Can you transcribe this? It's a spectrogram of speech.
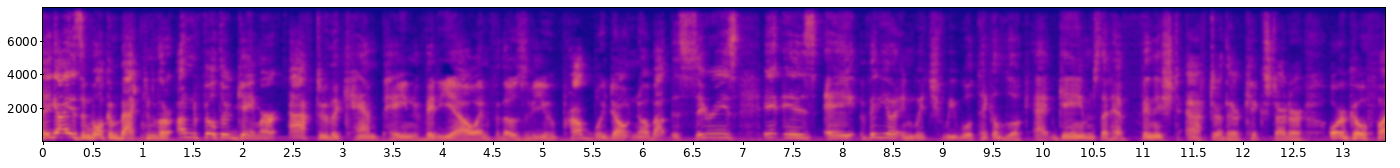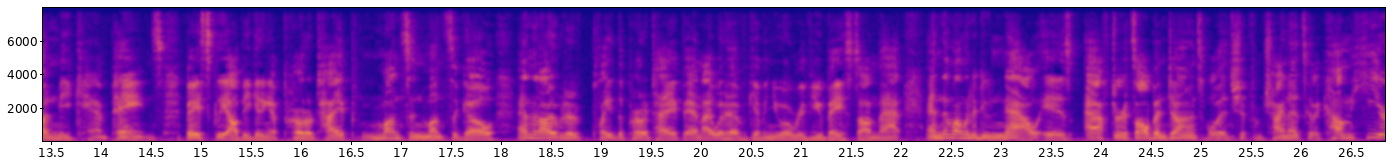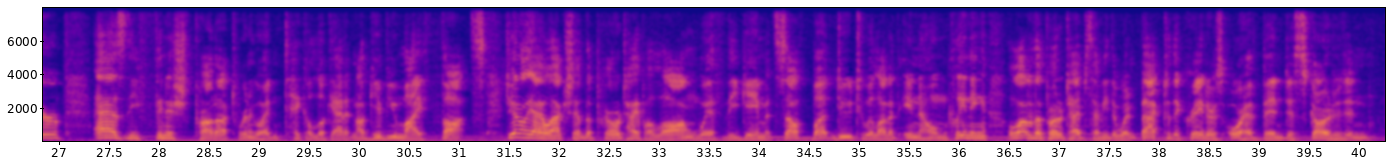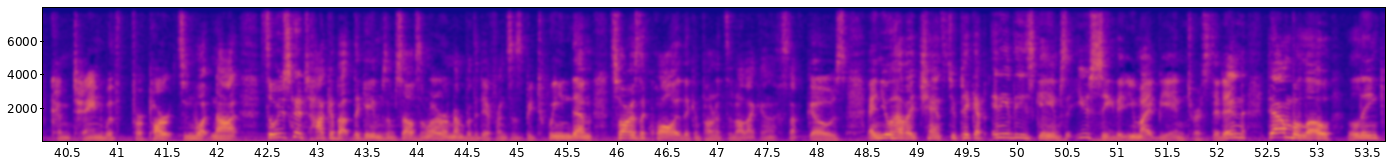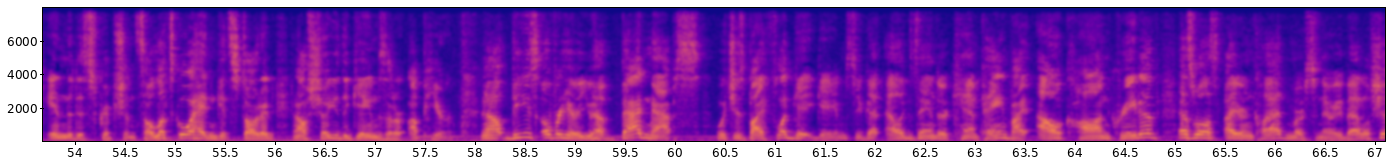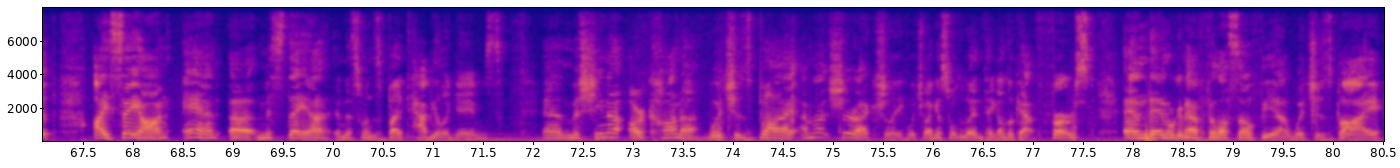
Hey guys, and welcome back to another Unfiltered Gamer After the Campaign video. And for those of you who probably don't know about this series, it is a video in which we will take a look at games that have finished after their Kickstarter or GoFundMe campaigns. Basically, I'll be getting a prototype months and months ago, and then I would have played the prototype and I would have given you a review based on that. And then what I'm going to do now is, after it's all been done, it's all been shipped from China, it's going to come here as the finished product. We're going to go ahead and take a look at it it and I'll give you my thoughts. Generally, I will actually have the prototype along with the game itself, but due to a lot of in-home cleaning, a lot of the prototypes have either went back to the creators or have been discarded and contained with for parts and whatnot. So we're just going to talk about the games themselves and what I remember the differences between them as far as the quality of the components and all that kind of stuff goes. And you'll have a chance to pick up any of these games that you see that you might be interested in down below, link in the description. So let's go ahead and get started and I'll show you the games that are up here. Now these over here, you have Bad Maps, which is by Floodgate Games. You've got Alexander Campaign by Alcyon Creative, as well as Ironclad, Mercenary Battleship, Icaion, and uh, Mysthea, and this one's by Tabula Games. And Machina Arcana, which is by, I'm not sure actually, which I guess we'll go ahead and take a look at first. And then we're going to have Philosophia, which is by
